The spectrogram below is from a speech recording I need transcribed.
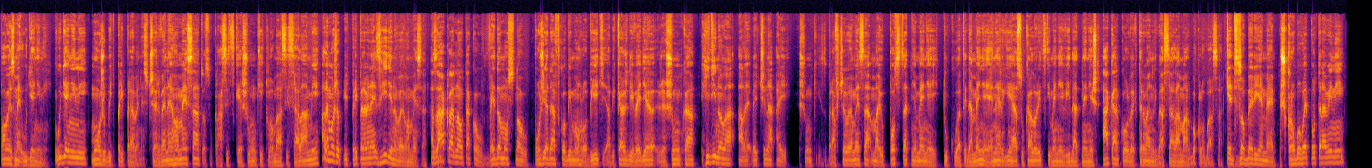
povedzme udeniny. Udeniny môžu byť pripravené z červeného mesa, to sú klasické šunky, klobásy, salámy, ale môžu byť pripravené aj z hydinového mesa. A základnou takou vedomostnou požiadavkou by mohlo byť, aby každý vedel, že šunka hydinová, ale väčšina aj šunky z bravčového mesa majú podstatne menej tuku a teda menej energie a sú kaloricky menej výdatné než akákoľvek trvanlivá saláma alebo klobása. Keď zoberieme škrobové potraviny,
